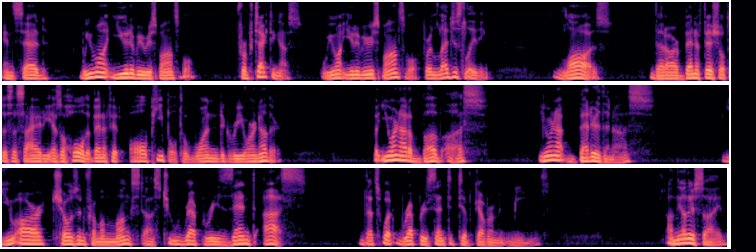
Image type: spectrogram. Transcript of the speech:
and said, We want you to be responsible for protecting us. We want you to be responsible for legislating laws that are beneficial to society as a whole, that benefit all people to one degree or another. But you are not above us. You are not better than us. You are chosen from amongst us to represent us. That's what representative government means. On the other side,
